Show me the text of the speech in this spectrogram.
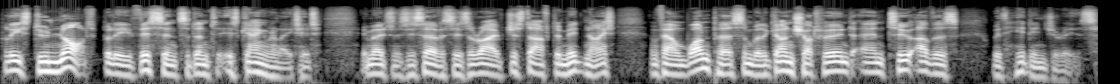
Police do not believe this incident is gang related. Emergency services arrived just after midnight and found one person with a gunshot wound and two others with head injuries.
